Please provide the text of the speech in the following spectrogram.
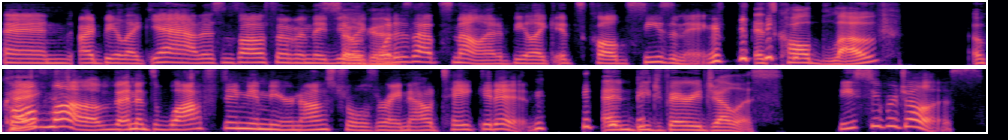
And I'd be like, yeah, this is awesome. And they'd be So like, what good. does that smell? And I'd be like, it's called seasoning. It's called love. Okay. called love. And it's wafting into your nostrils right now. Take it in. and be very jealous. Be super jealous.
